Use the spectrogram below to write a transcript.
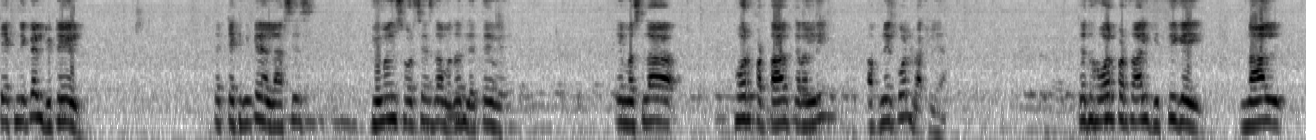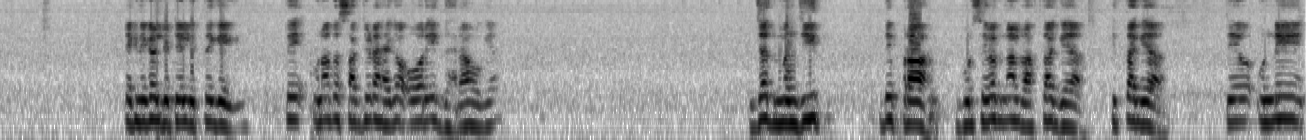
ਟੈਕਨੀਕਲ ਡਿਟੇਲ ਤੇ ਟੈਕਨੀਕਲ ਐਨਾਲਿਸਿਸ ਹਿਊਮਨ ਸੋਰਸਸ ਦਾ ਮਦਦ ਲੈਤੇ ਹੋਏ ਇਹ ਮਸਲਾ ਹੋਰ ਪੜਤਾਲ ਕਰਨ ਲਈ ਆਪਣੇ ਕੋਲ ਰੱਖ ਲਿਆ। ਜਦ ਹੋਰ ਪੜਤਾਲ ਕੀਤੀ ਗਈ, ਨਾਲ ਟੈਕਨੀਕਲ ਡਿਟੇਲ ਲਿੱਤੀ ਗਈ ਤੇ ਉਹਨਾਂ ਦਾ ਸ਼ੱਕ ਜਿਹੜਾ ਹੈਗਾ ਔਰ ਇਹ ਗਹਿਰਾ ਹੋ ਗਿਆ। ਜਦ ਮਨਜੀਤ ਦੇ ਭਰਾ ਗੁਰਸੇਵਕ ਨਾਲ ਰਾਬਤਾ ਗਿਆ ਕੀਤਾ ਗਿਆ ਤੇ ਉਹਨੇ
